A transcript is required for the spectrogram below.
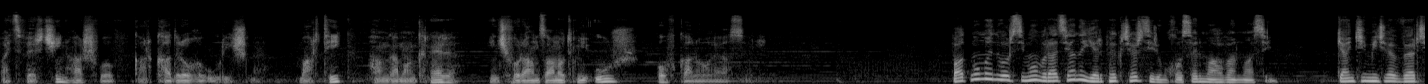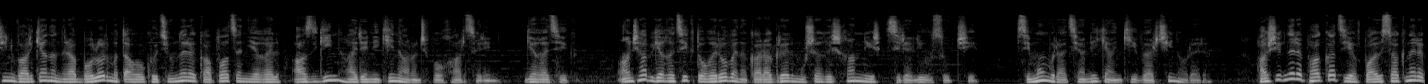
բայց վերջին հաշվով կարկադրողը ուրիշն է։ Մարդիկ, հանգամանքները, ինչ որ անծանոթ մի ուժ, ով կարող է ասել։ Պատմում են, որ Սիմոն Վրացյանը երբեք չէր սիրում խոսել մահվան մասին։ Կյանքի միջև վերջին վարկյանը նրա բոլոր մտահոգությունները կապված են եղել ազգին հայրենիքին առնչվող հարցերին։ Գեղեցիկ, անչափ գեղեցիկ տողերով է նկարագրել Մուշեղ իշխանն իր սիրելի ուսուցչի։ Սիմոն Վրացյանի կյանքի վերջին օրերը։ Հաշիվները փակած եւ պայուսակները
